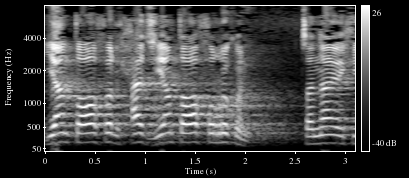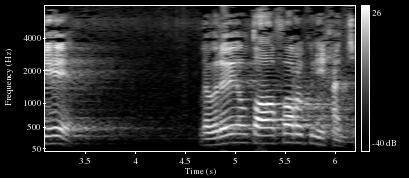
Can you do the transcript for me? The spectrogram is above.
يان طواف الحج يان طواف الركن صناوي كي هي لو روي أو طواف ركن حج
